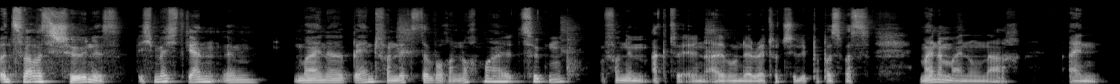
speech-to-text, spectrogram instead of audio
Und zwar was Schönes. Ich möchte gern ähm, meine Band von letzter Woche nochmal zücken von dem aktuellen Album der Red Hot Chili Peppers, was meiner Meinung nach ein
